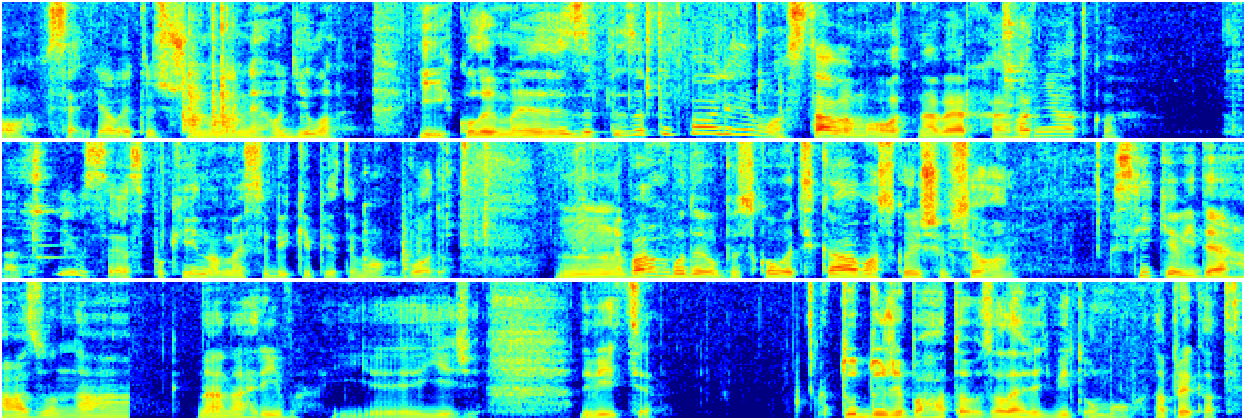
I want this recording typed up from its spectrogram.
О, все, я виключу, щоб воно не годіло. І коли ми запідвалюємо, ставимо от наверх горнятко. Так, і все, спокійно ми собі кип'ятимо воду. Вам буде обов'язково цікаво, скоріше всього, скільки йде газу на, на нагрів їжі. Дивіться, Тут дуже багато залежить від умов. Наприклад,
